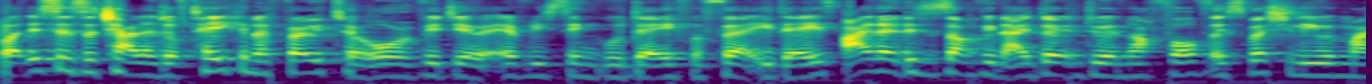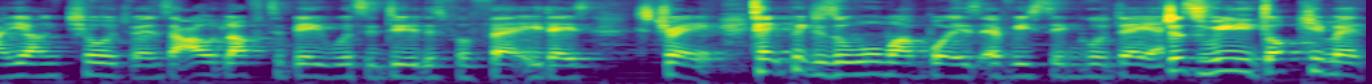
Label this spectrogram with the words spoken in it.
But this is a challenge of taking a photo or a video every single day for 30 days. I know this is something that I don't do enough of, especially with my young children. So I would love to be able to do this for 30 days straight. Take pictures of all my boys every single day. Just really document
